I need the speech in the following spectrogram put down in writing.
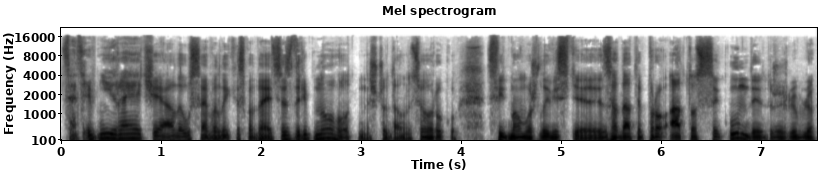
це дрібні речі, але усе велике складається з дрібного. От нещодавно цього року світ мав можливість е, згадати про атос секунди. Дуже люблю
